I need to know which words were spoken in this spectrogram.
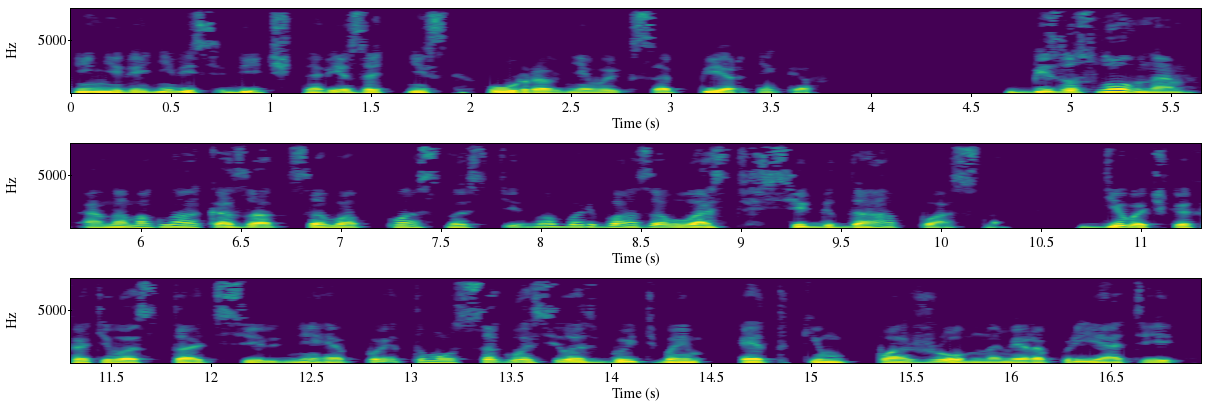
и не ленились лично резать низкоуровневых соперников. Безусловно, она могла оказаться в опасности, но борьба за власть всегда опасна. Девочка хотела стать сильнее, поэтому согласилась быть моим этким пажом на мероприятии –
